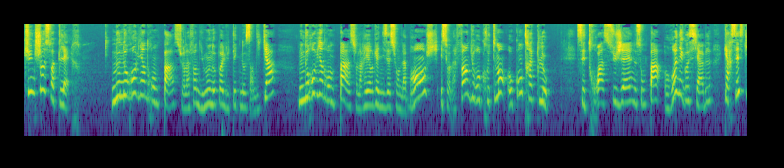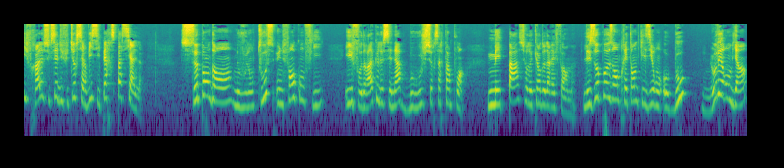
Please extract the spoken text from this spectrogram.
qu'une chose soit claire. Nous ne reviendrons pas sur la fin du monopole du techno-syndicat, nous ne reviendrons pas sur la réorganisation de la branche et sur la fin du recrutement au contrat clos. Ces trois sujets ne sont pas renégociables, car c'est ce qui fera le succès du futur service hyperspatial. Cependant, nous voulons tous une fin au conflit. Il faudra que le Sénat bouge sur certains points, mais pas sur le cœur de la réforme. Les opposants prétendent qu'ils iront au bout, nous verrons bien,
